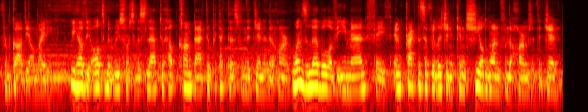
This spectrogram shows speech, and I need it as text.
from God the Almighty. We have the ultimate resource of Islam to help combat and protect us from the jinn and their harm. One's level of Iman, faith, and practice of religion can shield one from the harms of the jinn.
